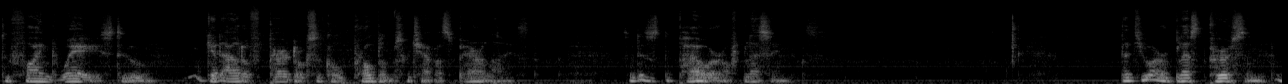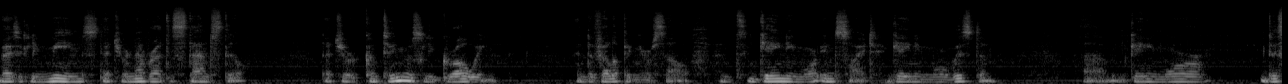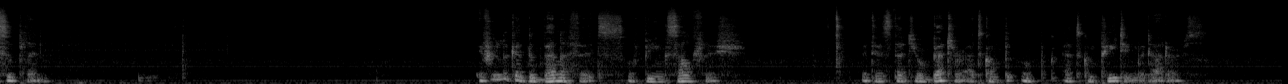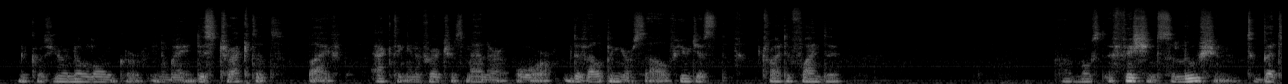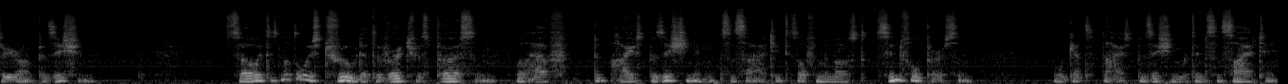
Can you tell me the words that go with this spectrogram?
to find ways to get out of paradoxical problems which have us paralyzed. So this is the power of blessings. That you are a blessed person basically means that you're never at a standstill, that you're continuously growing and developing yourself and gaining more insight, gaining more wisdom, um, gaining more discipline. If we look at the benefits of being selfish, it is that you're better at, comp- at competing with others because you're no longer, in a way, distracted by acting in a virtuous manner or developing yourself. You just try to find the uh, most efficient solution to better your own position. So it is not always true that the virtuous person will have the highest position in society. It is often the most sinful person who will get the highest position within society.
